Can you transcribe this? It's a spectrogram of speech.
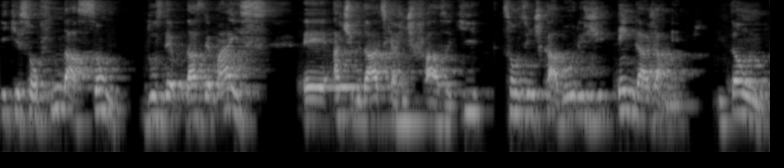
e que são fundação dos das demais é, atividades que a gente faz aqui são os indicadores de engajamento. Então,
